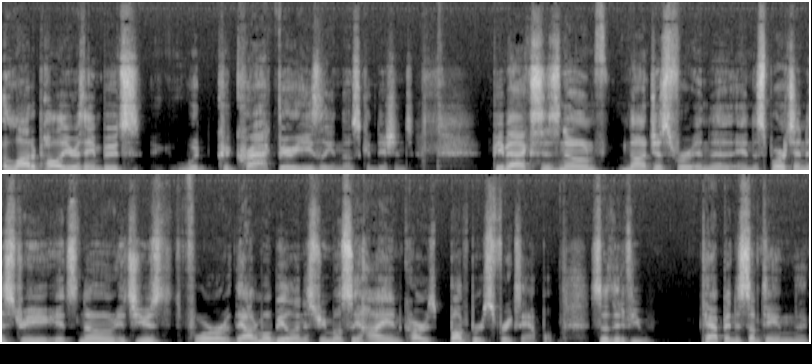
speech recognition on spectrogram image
A lot of polyurethane boots would could crack very easily in those conditions. Pebax is known not just for in the in the sports industry. It's known it's used for the automobile industry, mostly high end cars, bumpers, for example, so that if you tap into something in the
